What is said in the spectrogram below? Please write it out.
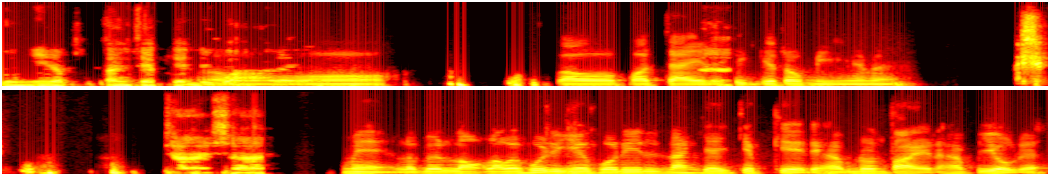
รู้งี้แบบตั้งใจเรียนดีกว่าอะไรอ๋อเงี้ยเราพอใจในสิ่งที่เรามีใช่ไหมใช่ใช่แม่เราไปลองเราไปพูดอย่างเงี้ยพวกที่ตั้งใจเก็บเกรดนะครับโดนต่อยนะครับประโยคเนี้ย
